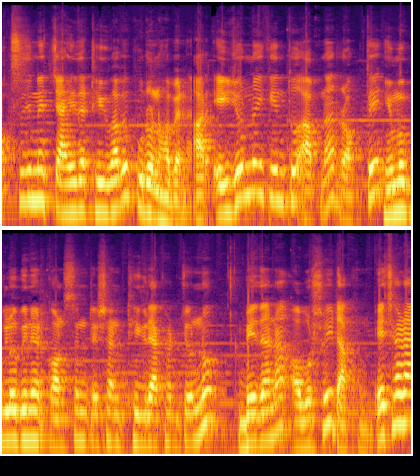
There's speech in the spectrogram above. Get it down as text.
অক্সিজেনের চাহিদা ঠিকভাবে পূরণ হবে না। আর এই জন্যই কিন্তু আপনার রক্তে হিমোগ্লোবিনের কনসেন্ট্রেশন ঠিক রাখার জন্য বেদানা অবশ্যই রাখুন। এছাড়া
